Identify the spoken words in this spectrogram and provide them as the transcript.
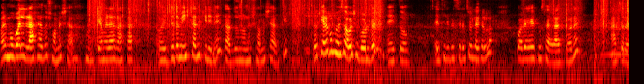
মানে মোবাইলে রাখা এত সমস্যা ক্যামেরা রাখা, ওই যেটা আমি স্ট্যান্ড কিনি নেই, তার জন্য অনেক সমস্যা আর কি। তো কীরকম হয়েছে অবশ্যই বলবেন, এই তো, এই থ্রি পিসটা চলে গেলো, পরে কুসায় রাখব অনেক আর চলে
